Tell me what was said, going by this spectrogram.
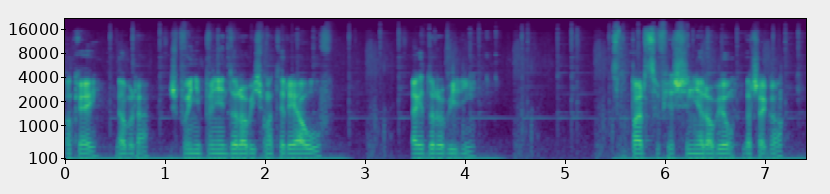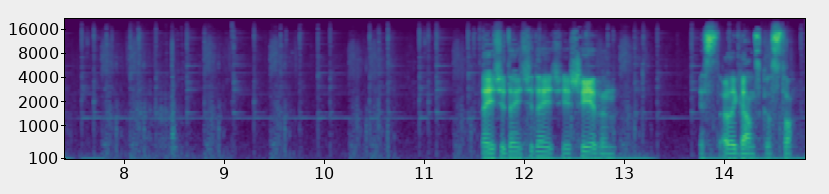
Okej, dobra. Już powinni pewnie dorobić materiałów. Tak dorobili. Parców jeszcze nie robią. Dlaczego? Dajecie, dajecie, dajecie. Jeszcze jeden. Jest elegancko 100.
